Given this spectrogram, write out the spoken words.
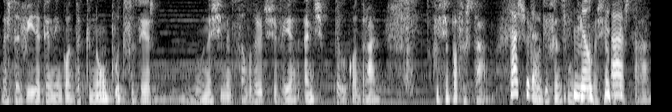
nesta vida, tendo em conta que não o pude fazer no nascimento de Salvador e de Xavier, antes, pelo contrário, fui sempre afastado. Está a chorar? Por diferentes motivos, Não. mas sempre Ah. afastado.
